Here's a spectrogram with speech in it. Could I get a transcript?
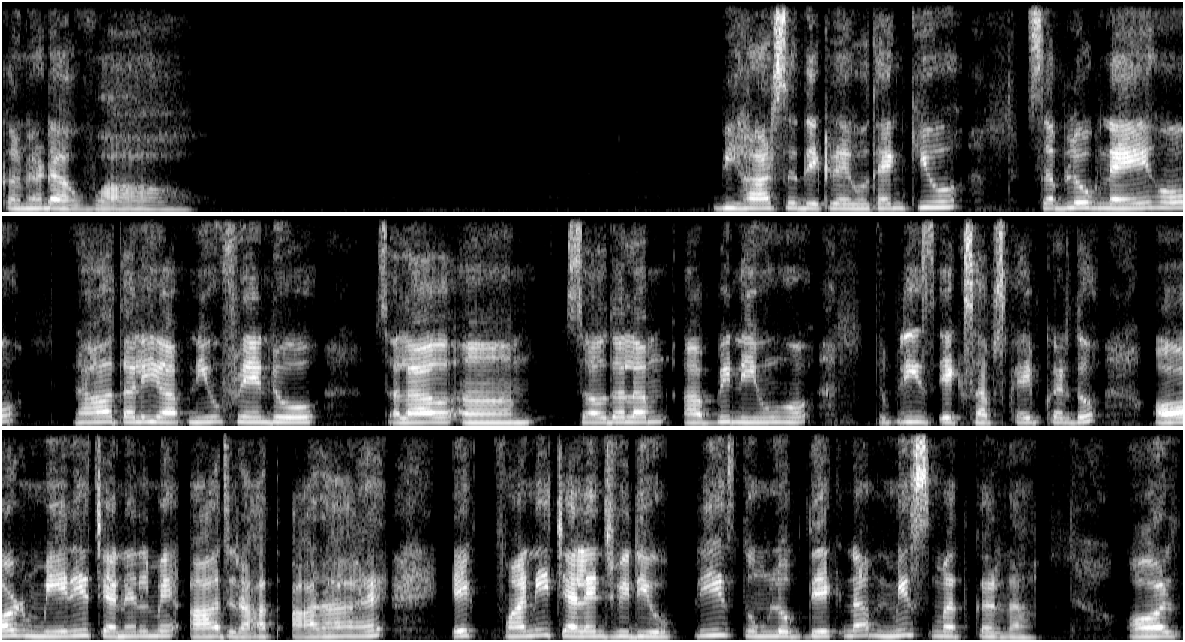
Canada wow Bihar से देख रहे हो थैंक यू सब लोग नए हो। राहत अली आप न्यू फ्रेंड हो। सलाह अम, सऊदलम आप भी न्यू हो तो प्लीज़ एक सब्सक्राइब कर दो। और मेरे चैनल में आज रात आ रहा है एक फ़नी चैलेंज वीडियो। प्लीज़ तुम लोग देखना, मिस मत करना। और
